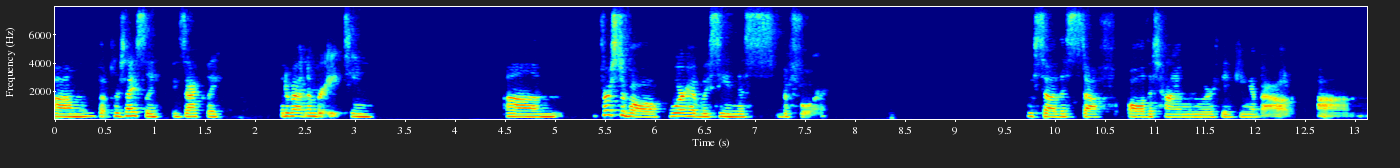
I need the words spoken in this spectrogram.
Um, but precisely, exactly. What about number 18? Um, first of all, where have we seen this before? we saw this stuff all the time when we were thinking about um,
